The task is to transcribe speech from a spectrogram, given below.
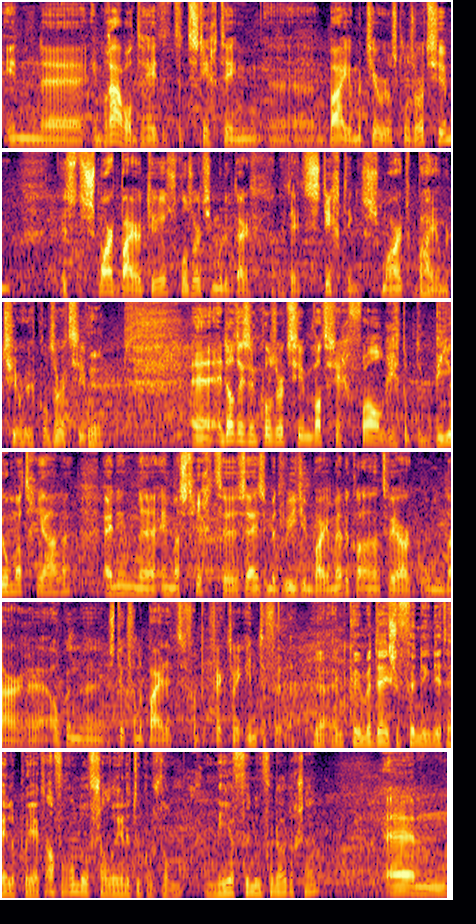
in, uh, in Brabant heet het het Stichting uh, Biomaterials Consortium. Dus het Smart Biomaterials Consortium moet ik daar. Het heet Stichting Smart Biomaterials Consortium. Ja. Uh, en dat is een consortium wat zich vooral richt op de biomaterialen. En in, uh, in Maastricht uh, zijn ze met Region Biomedical aan het werk om daar ook een stuk van de pilot factory in te vullen. Ja, en kun je met deze funding dit hele project afronden of zal er in de toekomst nog meer funding voor nodig zijn? Um,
